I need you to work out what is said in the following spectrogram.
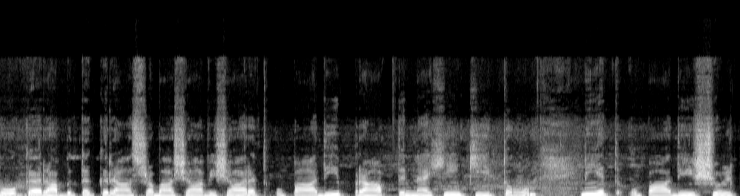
ஹோக்கர் अब तक राष्ट्रभाषा विशारद उपाधि प्राप्त नहीं की तो नियत उपाधि शुल्क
